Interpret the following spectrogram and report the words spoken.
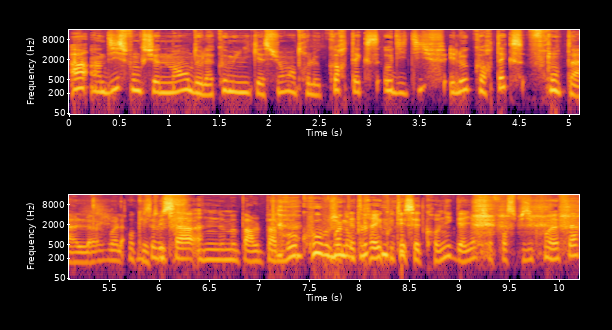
à un dysfonctionnement de la communication entre le cortex auditif et le cortex frontal. Voilà. Ok, tout ça ne me parle pas beaucoup. Je vais peut-être réécouter cette chronique d'ailleurs sur francemusique.fr.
